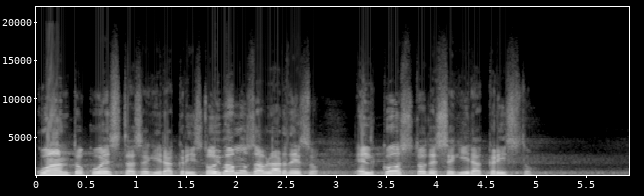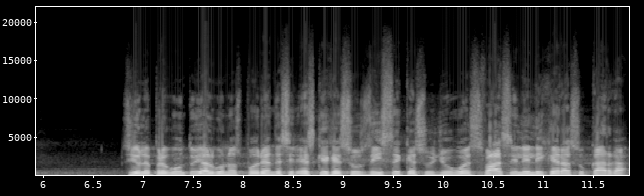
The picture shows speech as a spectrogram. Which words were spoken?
¿Cuánto cuesta seguir a Cristo? Hoy vamos a hablar de eso, el costo de seguir a Cristo. Si yo le pregunto y algunos podrían decir, es que Jesús dice que su yugo es fácil y ligera su carga,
